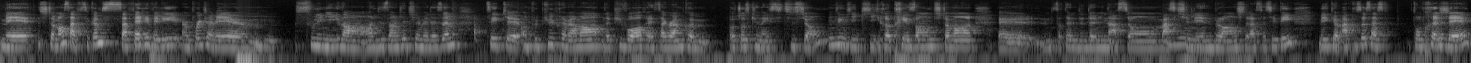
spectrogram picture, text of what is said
Mais justement, c'est comme ça fait révéler un point que j'avais euh, souligné dans, en lisant Glitch Feminism, tu sais, qu'on peut plus, premièrement, ne plus voir Instagram comme autre chose qu'une institution, tu sais, Mhm. qui, qui représente justement euh, une certaine de- domination masculine, blanche de la société. Mais comme après ça, ton projet,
